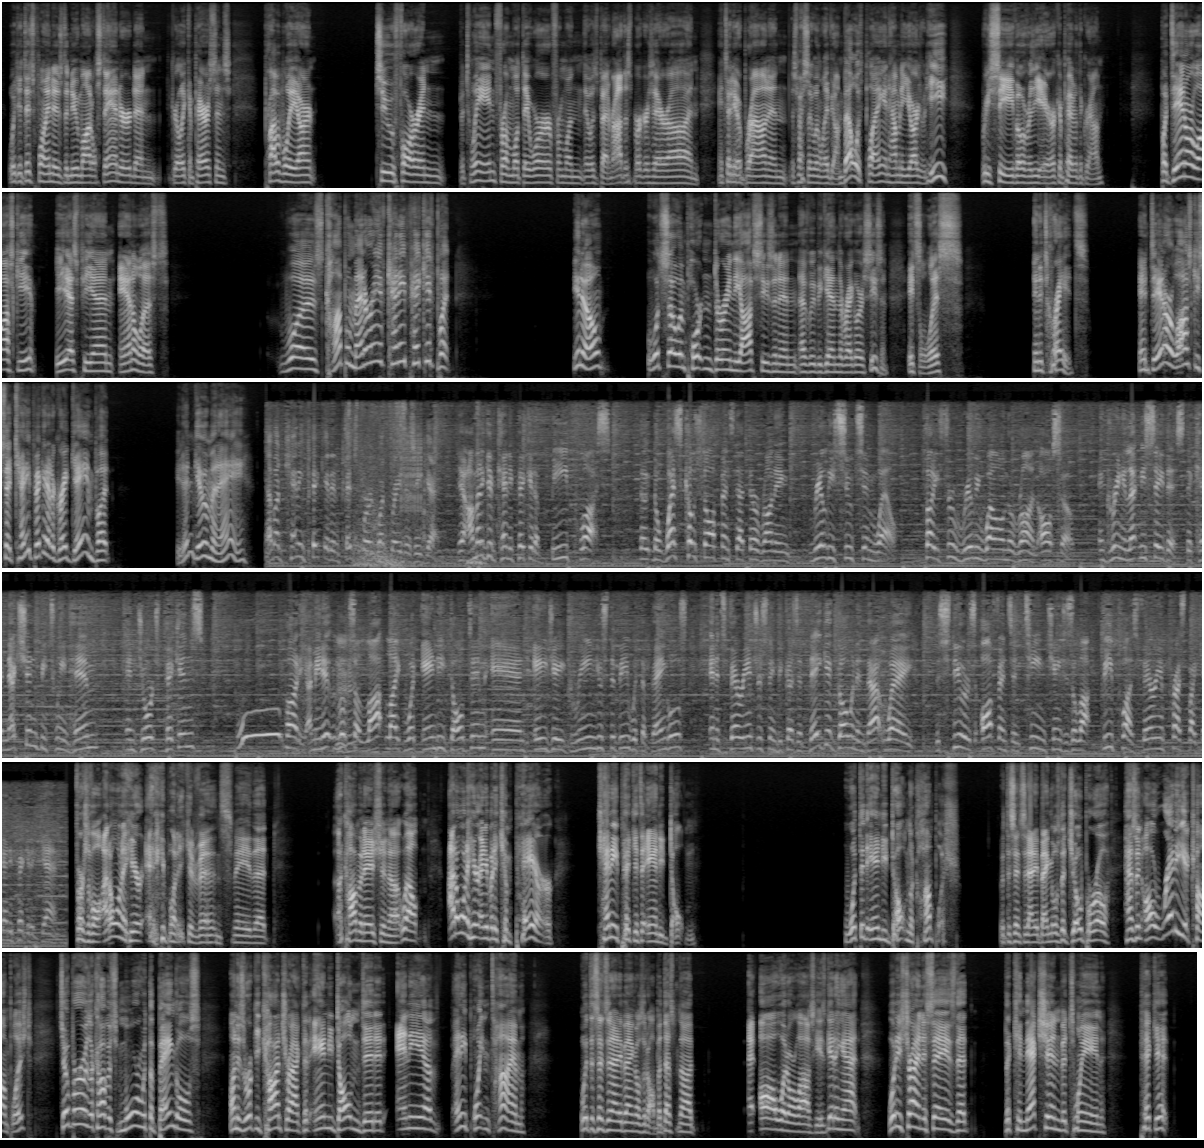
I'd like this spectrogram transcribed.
which at this point is the new model standard, and girly comparisons probably aren't too far in between from what they were from when it was Ben Roethlisberger's era and Antonio Brown, and especially when Le'Veon Bell was playing, and how many yards would he receive over the air compared to the ground? But Dan Orlovsky, ESPN analyst, was complimentary of Kenny Pickett, but you know, what's so important during the offseason and as we begin the regular season? It's lists and it's grades. And Dan Orlovsky said Kenny Pickett had a great game, but he didn't give him an A. How about Kenny Pickett in Pittsburgh? What grade does he get? Yeah, I'm going to give Kenny Pickett a B plus. The the West Coast offense that they're running really suits him well. Thought he threw really well on the run also. And Greeny, let me say this: the connection between him and George Pickens, woo, buddy. I mean, it mm-hmm. looks a lot like what Andy Dalton and AJ Green used to be with the Bengals. And it's very interesting because if they get going in that way, the Steelers' offense and team changes a lot. B plus, very impressed by Kenny Pickett again. First of all, I don't want to hear anybody convince me that a combination. Of, well, I don't want to hear anybody compare Kenny Pickett to Andy Dalton. What did Andy Dalton accomplish with the Cincinnati Bengals that Joe Burrow hasn't already accomplished? Joe Burrow has accomplished more with the Bengals on his rookie contract than Andy Dalton did at any of any point in time with the Cincinnati Bengals at all. But that's not at all what Orlovsky is getting at. What he's trying to say is that the connection between Pickett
